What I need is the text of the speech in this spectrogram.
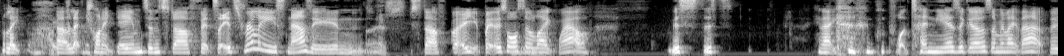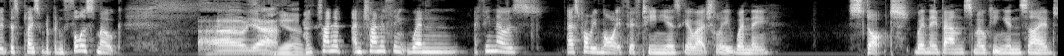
like uh, electronic games and stuff. It's it's really snazzy and Nice. stuff, but but it's also like wow, this this like what ten years ago something like that. This place would have been full of smoke. Oh yeah. Yeah. I'm trying to I'm trying to think when I think that was that's probably more like 15 years ago actually when they stopped when they banned smoking inside.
